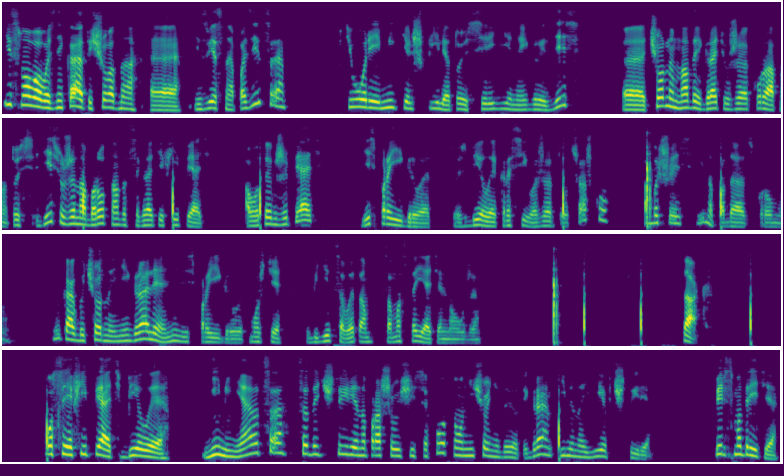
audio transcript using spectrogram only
И снова возникает еще одна э, известная позиция. В теории Миттельшпиля, то есть середины игры здесь, э, черным надо играть уже аккуратно. То есть здесь уже наоборот надо сыграть fe5. А вот fg5 здесь проигрывает. То есть белые красиво жертвуют шашку АБ6 и нападают скромно. Ну, как бы черные не играли, они здесь проигрывают. Можете убедиться в этом самостоятельно уже. Так. После fe5 белые не меняются. cd4 напрашивающийся ход, но он ничего не дает. Играем именно ef4. Теперь смотрите.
